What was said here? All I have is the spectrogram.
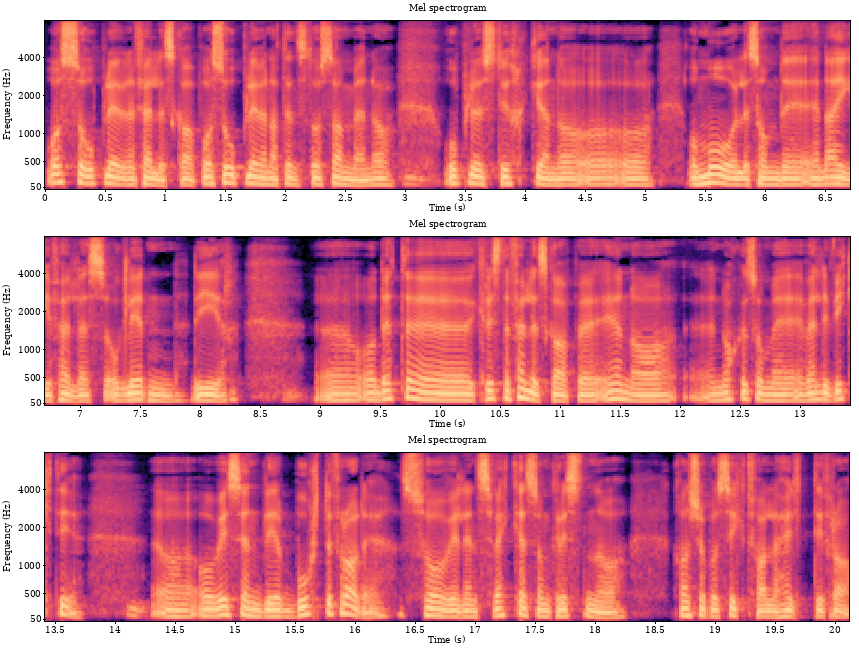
Og så opplever en fellesskap, og så opplever en at en står sammen. og Opplever styrken og, og, og målet som det en eier felles, og gleden det gir. Eh, og dette kristne fellesskapet er noe som er veldig viktig. Og hvis en blir borte fra det, så vil en svekkes som kristen og kanskje på sikt falle helt ifra.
